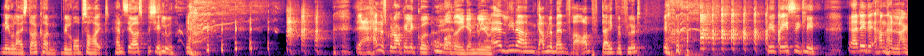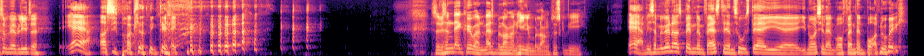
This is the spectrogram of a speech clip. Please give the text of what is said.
Nikolaj Stockholm vil råbe så højt. Han ser også speciel ud. Ja, han er sgu nok heller ikke gået umobbet igennem livet. Han ligner ham den gamle mand fra op, der ikke vil flytte. det er basically... Ja, det er det. Ham han langsomt ved at blive til. Ja, ja, også i påklædning, det er rigtigt. Så hvis han en dag køber en masse balloner og en heliumballon, så skal vi... Ja, ja, hvis han begynder at spænde dem fast i hans hus der i, øh, i Nordsjælland, hvor fanden han bor nu, ikke?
